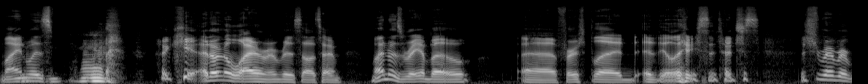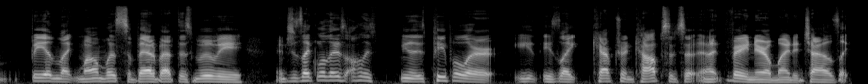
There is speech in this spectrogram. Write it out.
Mine was. Mm-hmm. I can't. I don't know why I remember this all the time. Mine was Rambo, uh, First Blood, and the only reason I just I just remember being like, "Mom, what's so bad about this movie?" And she's like, "Well, there's all these, you know, these people are he, he's like capturing cops and so." And a very narrow-minded child's like,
